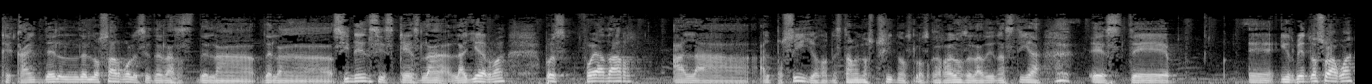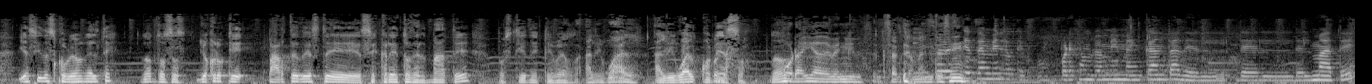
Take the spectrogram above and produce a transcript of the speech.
que caen del- de los árboles y de las de la de la sinensis que es la, la hierba pues fue a dar a la al pocillo donde estaban los chinos los guerreros de la dinastía este eh, hirviendo su agua y así descubrieron el té ¿no? entonces yo creo que parte de este secreto del mate pues tiene que ver al igual al igual con eso ¿no? Por ahí ha de venir, exactamente, ¿Sabes sí. que también lo que, por ejemplo, a mí me encanta del, del, del mate?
